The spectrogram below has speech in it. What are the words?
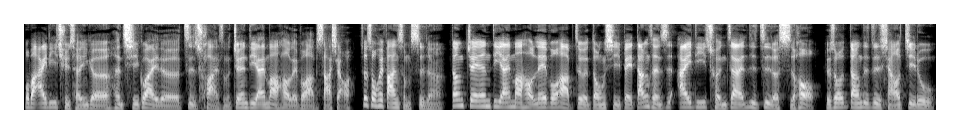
我把 ID 取成一个很奇怪的字串，什么 JNDI 冒号 level up 傻笑，这时候会发生什么事呢？当 JNDI 冒号 level up 这个东西被当成是 ID 存在日志的时候，比如说当日志想要记录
